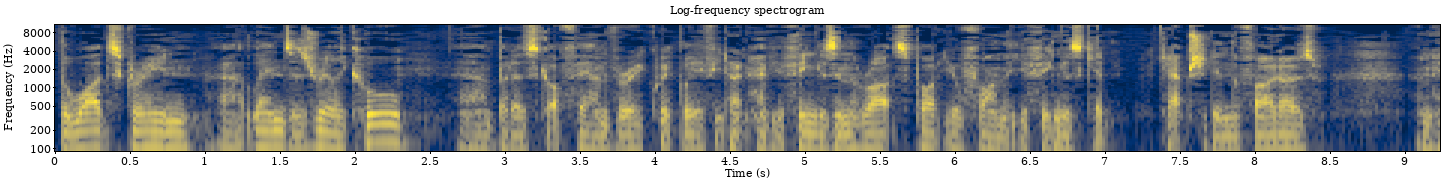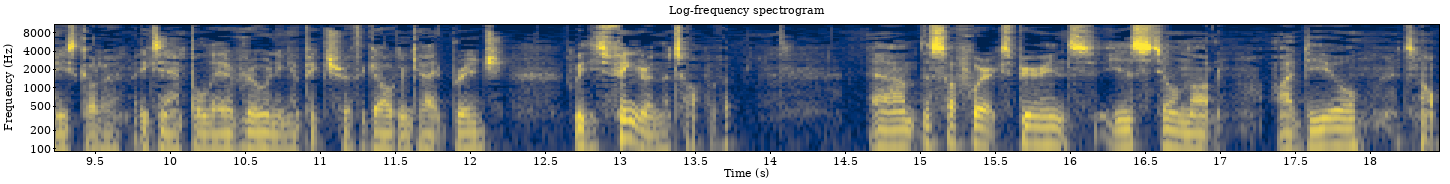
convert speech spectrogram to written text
The widescreen uh, lens is really cool, uh, but as Scott found very quickly, if you don't have your fingers in the right spot, you'll find that your fingers get captured in the photos and he's got an example there of ruining a picture of the Golden Gate Bridge with his finger in the top of it. Um, the software experience is still not ideal. It's not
